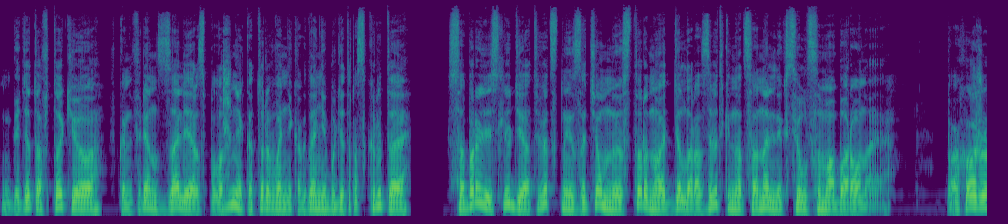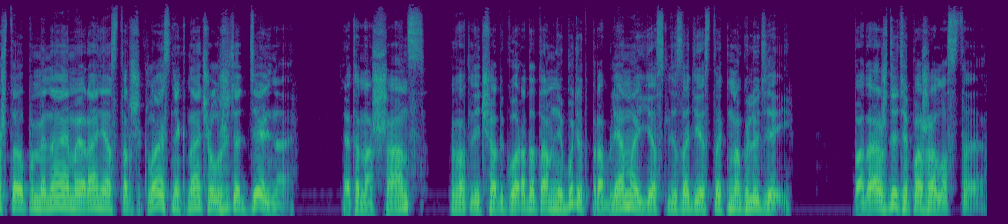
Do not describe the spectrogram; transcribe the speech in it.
Где-то в Токио, в конференц-зале, расположение которого никогда не будет раскрыто, собрались люди, ответственные за темную сторону отдела разведки национальных сил самообороны. Похоже, что упоминаемый ранее старшеклассник начал жить отдельно. Это наш шанс, в отличие от города, там не будет проблемы, если задействовать много людей. Подождите, пожалуйста.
